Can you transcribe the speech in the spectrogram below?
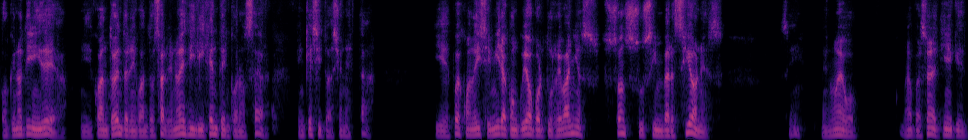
porque no tiene idea, ni cuánto entra ni cuánto sale. No es diligente en conocer en qué situación está. Y después cuando dice, mira con cuidado por tus rebaños, son sus inversiones. ¿sí? De nuevo, una persona tiene que,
